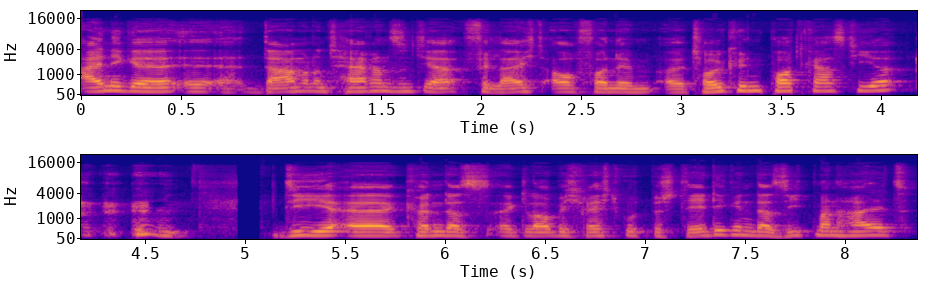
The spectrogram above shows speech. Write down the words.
einige, äh, Damen und Herren sind ja vielleicht auch von dem, äh, Tolkien-Podcast hier. Die, äh, können das, glaube ich, recht gut bestätigen. Da sieht man halt,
